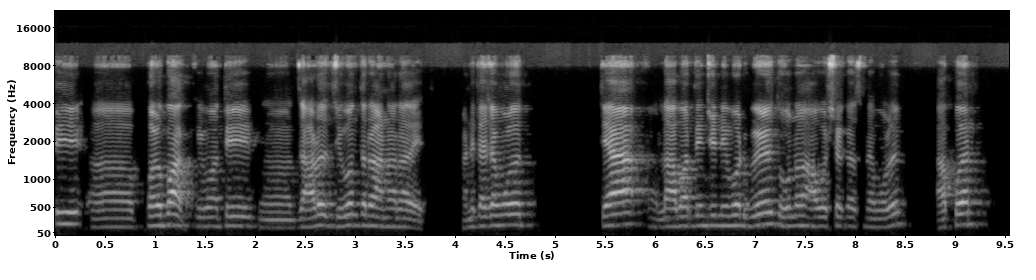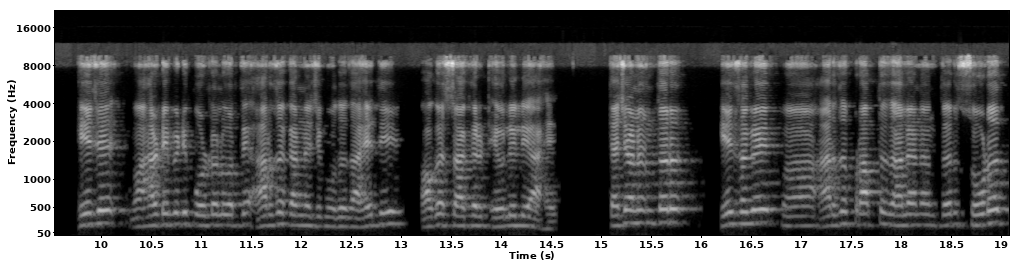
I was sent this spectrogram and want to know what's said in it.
ती फळबाग किंवा ती झाडं जिवंत राहणार आहेत. आणि त्याच्यामुळं त्या लाभार्थींची निवड वेळेत होणं आवश्यक असल्यामुळे आपण हे जे महाडीबीटी पोर्टलवरती अर्ज करण्याची मुदत आहे ती ऑगस्ट अखेर ठेवलेली आहे. त्याच्यानंतर हे सगळे अर्ज प्राप्त झाल्यानंतर सोडत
